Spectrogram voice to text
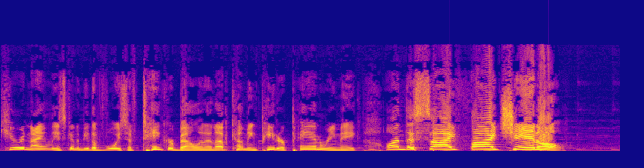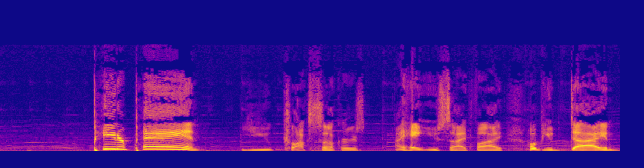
Keira Knightley is going to be the voice of Tinkerbell in an upcoming Peter Pan remake on the Sci Fi Channel! Peter Pan! You cocksuckers. I hate you, sci fi. Hope you die and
